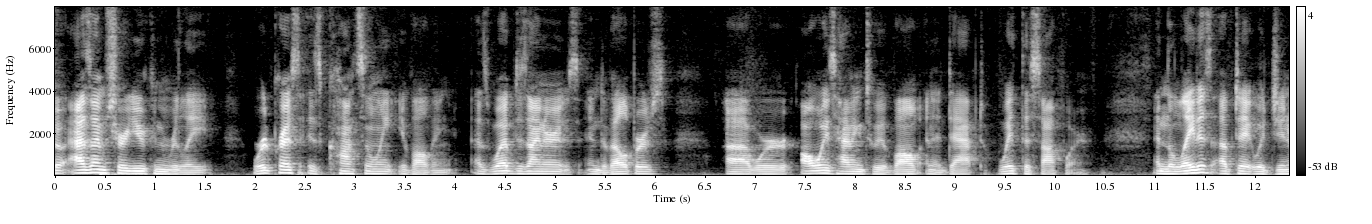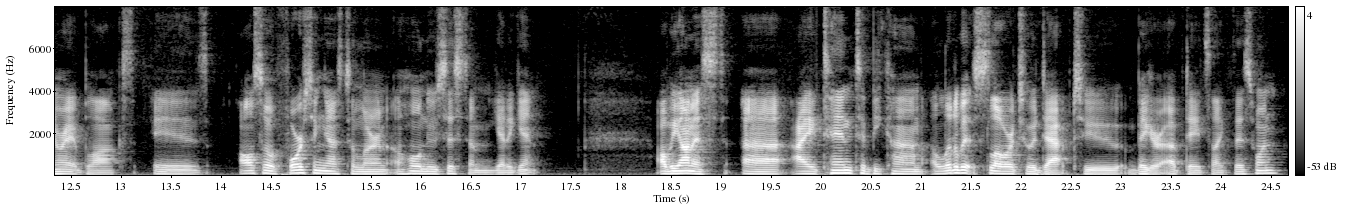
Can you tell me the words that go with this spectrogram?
So, as I'm sure you can relate, WordPress is constantly evolving. As web designers and developers, uh, we're always having to evolve and adapt with the software. And the latest update with GenerateBlocks is also forcing us to learn a whole new system yet again. I'll be honest, uh, I tend to become a little bit slower to adapt to bigger updates like this one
